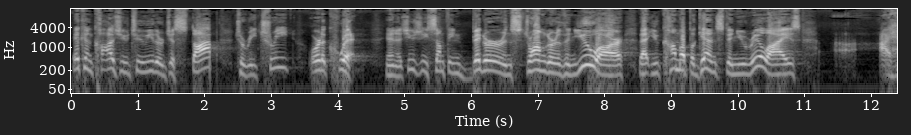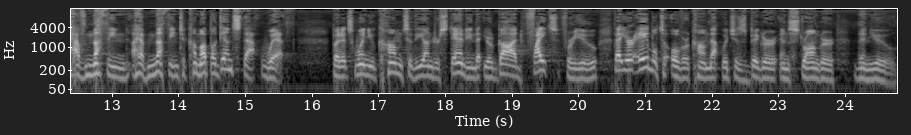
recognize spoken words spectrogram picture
It can cause you to either just stop, to retreat, or to quit and it's usually something bigger and stronger than you are that you come up against and you realize I have nothing I have nothing to come up against that with. But it's when you come to the understanding that your God fights for you that you're able to overcome that which is bigger and stronger than you.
